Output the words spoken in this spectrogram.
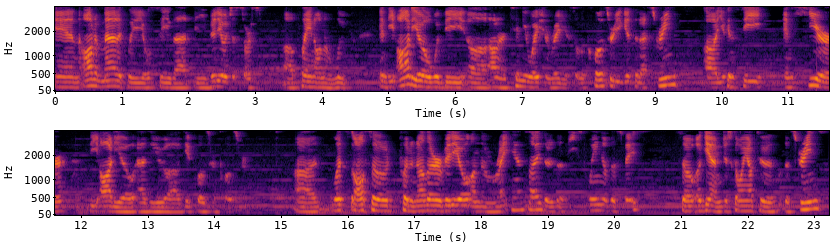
and automatically you'll see that the video just starts uh, playing on a loop and the audio would be uh, on an attenuation radius. So the closer you get to that screen, uh, you can see and hear the audio as you uh, get closer and closer. Uh, let's also put another video on the right hand side. There's the east wing of the space. So again, just going up to the screens.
